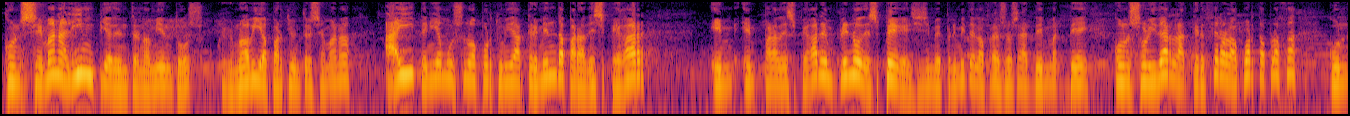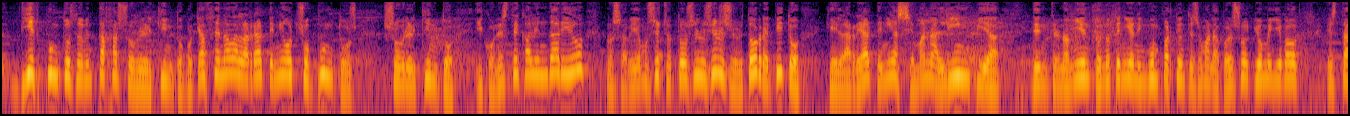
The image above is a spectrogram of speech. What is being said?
con semana limpia de entrenamientos, que no había partido entre semana, ahí teníamos una oportunidad tremenda para despegar. En, para despegar en pleno despegue, si se me permite la frase, o sea, de, consolidar la tercera o la cuarta plaza con 10 puntos de ventaja sobre el quinto, porque hace nada la Real tenía 8 puntos sobre el quinto, y con este calendario nos habíamos hecho todos ilusiones, sobre todo, repito, que la Real tenía semana limpia de entrenamiento, no tenía ningún partido entre semana, por eso yo me he llevado este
